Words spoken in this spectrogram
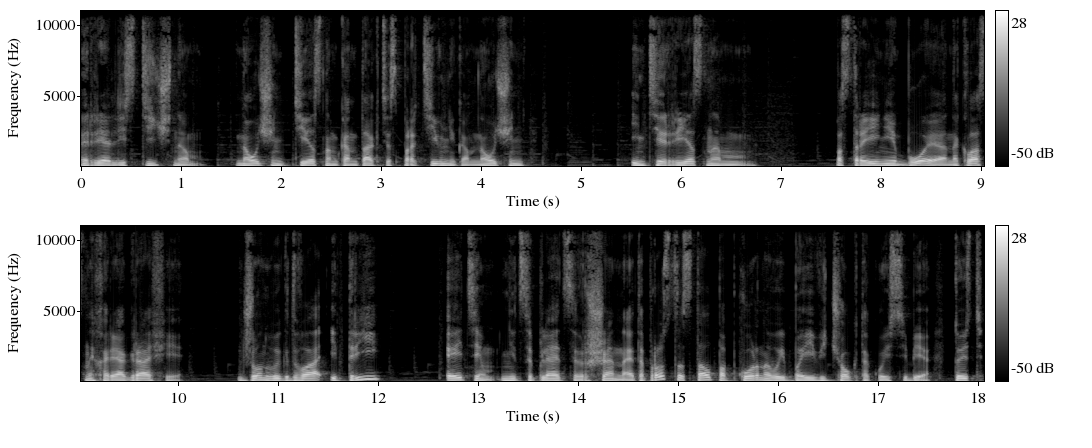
реалистичном, на очень тесном контакте с противником, на очень интересном построении боя, на классной хореографии. Джон Уик 2 и 3 этим не цепляет совершенно. Это просто стал попкорновый боевичок такой себе. То есть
